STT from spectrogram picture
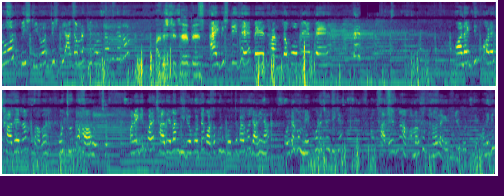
রোদ বৃষ্টি রোদ বৃষ্টি আগে আমরা কি বলতাম যেন? আর বৃষ্টি ছেপে আই বৃষ্টি ধেপে ধান দেবো মেপে অনেকদিন পরে ছাদে এলাম, বাবা প্রচণ্ড হাওয়া হচ্ছে। অনেকদিন পরে ছাদে এলাম ভিডিও করতে, কতক্ষণ করতে পারব জানি না। ওই দেখো মেঘ করেছে ওইদিকে। ছাদের না, আমার খুব ভালো লাগে ভিডিও করতে। অনেকদিন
